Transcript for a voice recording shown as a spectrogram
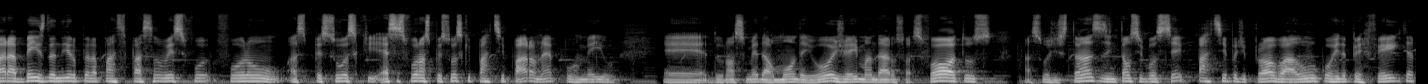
Parabéns, Danilo, pela participação. Esses foram as pessoas que, essas foram as pessoas que participaram, né, por meio é, do nosso Medal Monday hoje, aí mandaram suas fotos, as suas distâncias. Então, se você participa de prova, aluno Corrida Perfeita,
